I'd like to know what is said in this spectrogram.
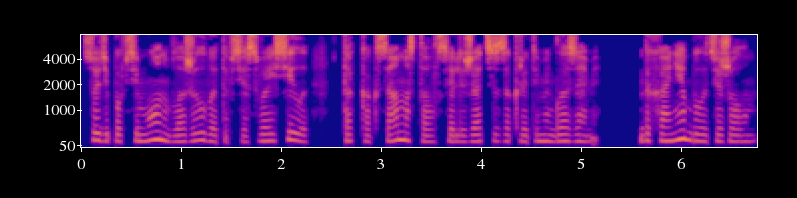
Судя по всему, он вложил в это все свои силы, так как сам остался лежать с закрытыми глазами. Дыхание было тяжелым.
